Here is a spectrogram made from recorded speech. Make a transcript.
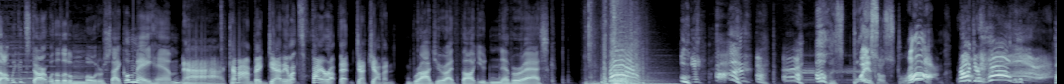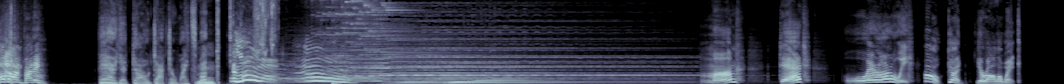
thought we could start with a little motorcycle mayhem. Nah, come on, Big Daddy. Let's fire up that Dutch oven. Roger, I thought you'd never ask. Oh, this boy is so strong. Roger, help! Hold on, buddy. There you go, Dr. Weitzman. Mom? Dad? Where are we? Oh, good. You're all awake.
